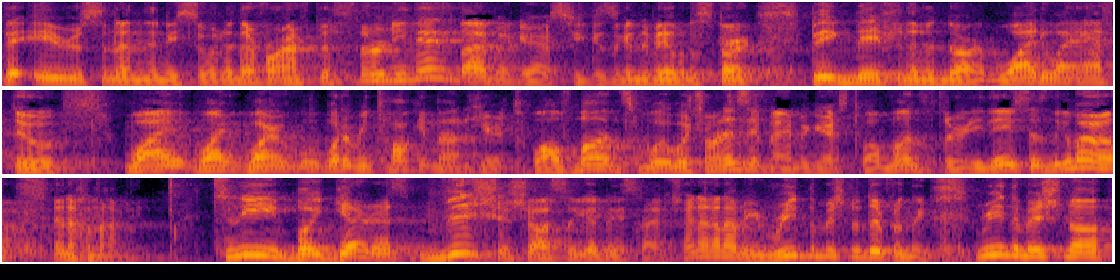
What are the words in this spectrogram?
the Eris and the Nisuin. And therefore, after 30 days by Bagaris, he is going to be able to start being made for the Nadarim. Why do I have to? Why, why, why, what are we talking about here? 12 months? Which one is it by Bagaris? 12 months, 30 days, says the Gemara, and Achanami. Tani Yad Read the Mishnah differently. Read the Mishnah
